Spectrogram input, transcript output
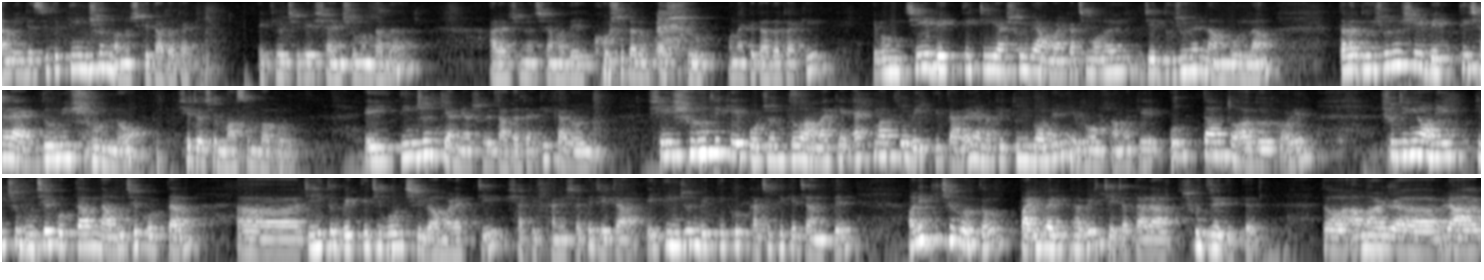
আমি ইন্ডাস্ট্রিতে তিনজন মানুষকে দাদা ডাকি। একটি হচ্ছে গিয়ে শাহিন সুমন দাদা, আর একজন হচ্ছে আমাদের খসরুদ আলম খসরু, ওনাকে দাদা ডাকি। এবং যে ব্যক্তিটি আসলে আমার কাছে মনে হয় যে দুজনের নাম বললাম, তারা দুজনও সেই ব্যক্তি ছাড়া একদমই শূন্য, সেটা হচ্ছে মাসুম বাবুল। এই তিনজনকে আমি আসলে দাদা ডাকি কারণ সেই শুরু থেকে পর্যন্ত আমাকে একমাত্র ব্যক্তি তারাই আমাকে তুই বলেন এবং আমাকে অত্যন্ত আদর করেন। শুটিংয়ে অনেক কিছু বুঝে করতাম, না বুঝে করতাম। যেহেতু ব্যক্তি জীবন ছিল আমার একটি, শাকিব খানের সাথে, যেটা এই তিনজন ব্যক্তি খুব কাছে থেকে জানতেন। অনেক কিছু হতো পারিবারিকভাবে যেটা তারা শুধরে দিতেন। তো আমার রাগ,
